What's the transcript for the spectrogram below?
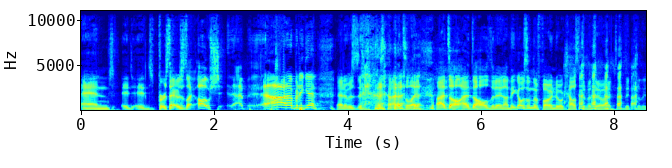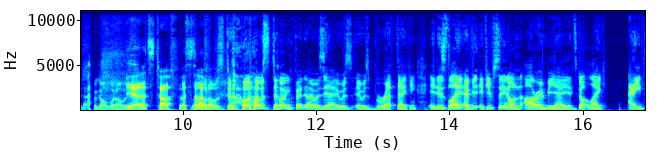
and it, it for a second it was like oh shit ah it happened again and it was I had to like I had to I had to hold it in I think I was on the phone to a customer too I just literally just forgot what I was yeah, that's tough. That's what, tough. what I was doing, what I was doing, but I was yeah, it was it was breathtaking. It is like if you've seen on RNBA, it's got like eight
